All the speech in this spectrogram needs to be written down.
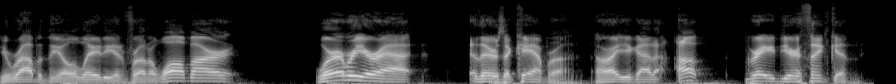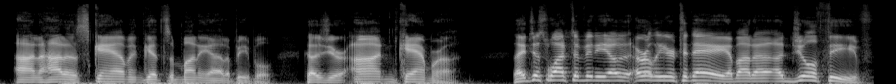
you're robbing the old lady in front of Walmart, wherever you're at, there's a camera. All right, you got to upgrade your thinking on how to scam and get some money out of people because you're on camera. I just watched a video earlier today about a, a jewel thief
